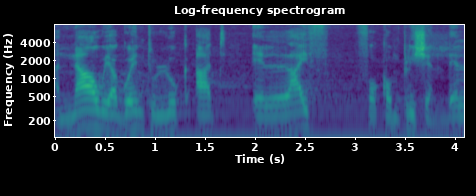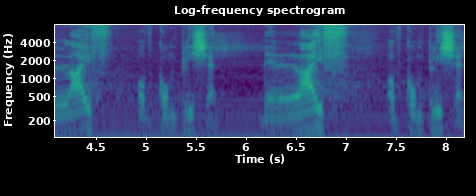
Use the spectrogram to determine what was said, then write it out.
and now we are going to look at a life for completion. The life of completion. The life of completion.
